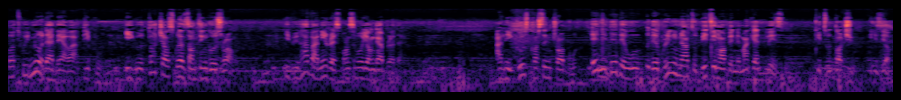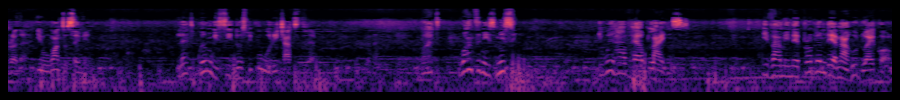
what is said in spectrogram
But we know that they are people. It will touch us when something goes wrong. If you have an irresponsible younger brother and he goes causing trouble, any day they will they bring him out to beat him up in the marketplace, it will touch you. He's your brother. You will want to save him. Let when we see those people, we reach out to them. But one thing is missing. Do we have helplines? If I'm in a problem there now, who do I call?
